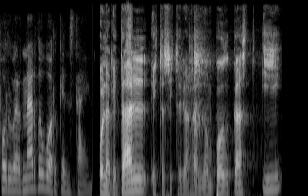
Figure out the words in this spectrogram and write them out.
por Bernardo Borkenstein. Hola, ¿qué tal? Esto es Historias Random Podcast y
